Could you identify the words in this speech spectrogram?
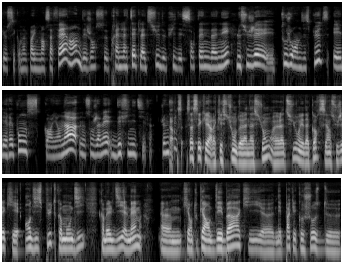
que c'est quand même pas une mince affaire. Hein. Des gens se prennent la tête là-dessus depuis des centaines d'années. Le sujet est toujours en dispute et les réponses, quand il y en a, ne sont jamais définitives. Je me suis... Ça, c'est clair. La question de la nation, euh, là-dessus, on est d'accord, c'est un sujet qui est en dispute, comme on dit, comme elle dit elle-même, euh, qui est en tout cas en débat, qui euh, n'est pas quelque chose de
